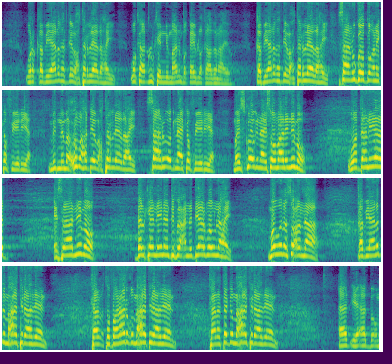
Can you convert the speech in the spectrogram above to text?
war qabyaalad hadday waxtar leedahay wakaa dhulkeenni maalinba qayb la qaadanayo qabyaalad hadday waxtar leedahay saan u gogo'nay ka fiiriya. Midnimo xuma hadday waxtar leedahay saan u ognahay ka fiiriya. Ma isku ognahay soomaalinimo? Waddaniyad islaamnimo? Dalkeenna inaan difaacno diyaar ma u nahay? Ma wada soconnaa? Qabyaaladda maxaad tidhaahdeen? Tafaraaruqa maxaad tidhaahdeen? Kala tagga maxaad tidhaahdeen aad iyo aad baa u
